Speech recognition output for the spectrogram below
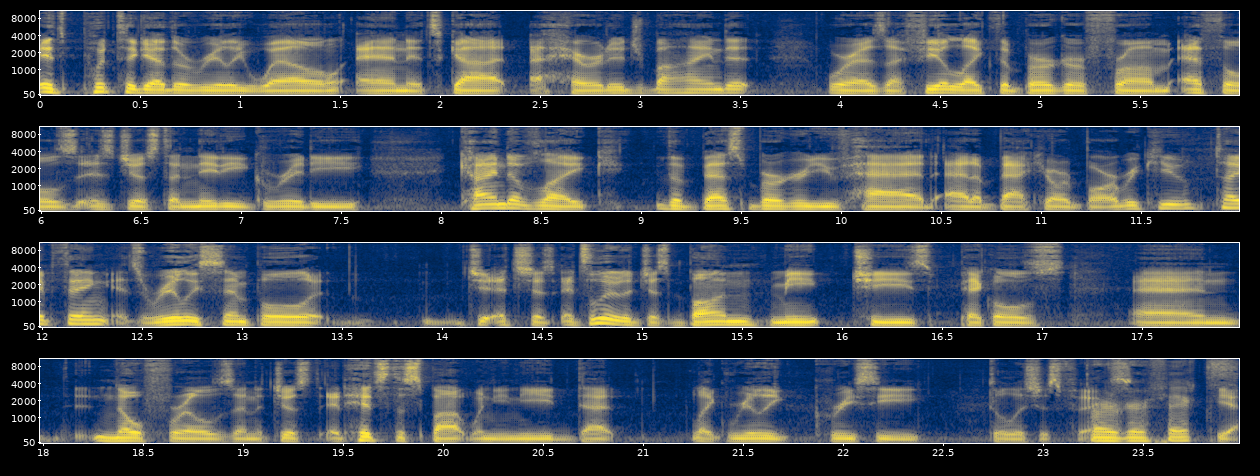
it's put together really well and it's got a heritage behind it whereas i feel like the burger from ethel's is just a nitty gritty kind of like the best burger you've had at a backyard barbecue type thing it's really simple It- it's just it's literally just bun meat cheese pickles and no frills and it just it hits the spot when you need that like really greasy delicious fix Burger fix. yeah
